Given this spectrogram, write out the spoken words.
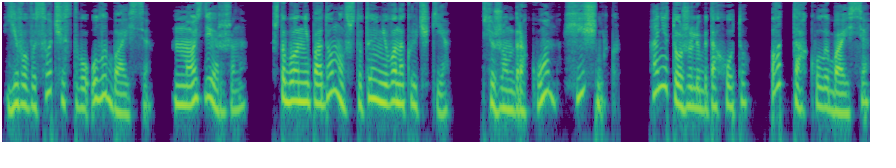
Его высочеству улыбайся, но сдержанно, чтобы он не подумал, что ты у него на крючке. Все же он дракон, хищник. Они тоже любят охоту. Вот так улыбайся.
